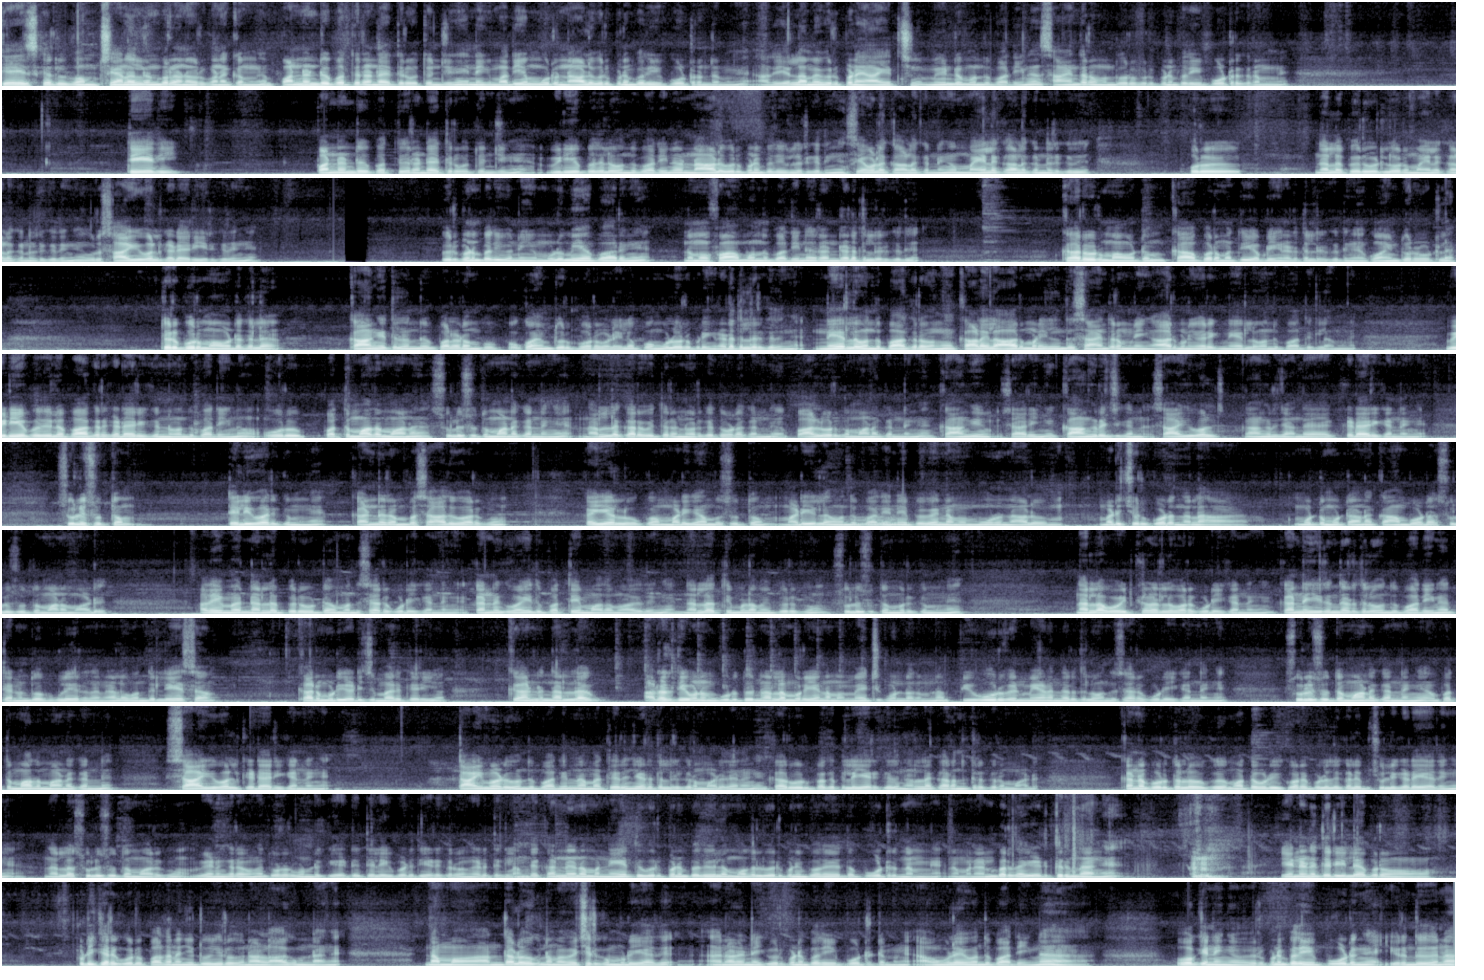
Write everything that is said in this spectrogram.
KS கட்டில் form channel நண்பரான ஒரு வணக்கம்ங்க. பன்னெண்டு பத்து ரெண்டாயிரத்தி இருபத்தஞ்சுங்க. இன்றைக்கி மதியம் ஒரு நாலு விற்பனை பதிவு போட்டிருந்தோம்ங்க. அது எல்லாமே விற்பனை ஆயிடுச்சு. மீண்டும் வந்து பார்த்திங்கன்னா சாயந்தரம் வந்து ஒரு விற்பனை பதிவு போட்டிருக்கிறோம்ங்க. தேதி பன்னெண்டு பத்து ரெண்டாயிரத்தி இருபத்தஞ்சுங்க. வீடியோ பதிவில் வந்து பார்த்திங்கன்னா நாலு விற்பனை பதிவுகள் இருக்குதுங்க. செவலை காலக்கண்ணுங்க மயில காலக்கண்ணு இருக்குது. ஒரு நல்ல பெருவட்டில் ஒரு மயில காலக்கண்ணு இருக்குதுங்க. ஒரு சாகிவால் கடாரி இருக்குதுங்க. விற்பனை பதிவு நீங்கள் முழுமையாக பாருங்கள் நம்ம ஃபார்ம் வந்து பார்த்திங்கன்னா ரெண்டு இடத்துல இருக்குது. கரூர் மாவட்டம் காப்பரமத்தி அப்படிங்கிற இடத்துல இருக்குதுங்க கோயம்புத்தூர் ரோட்டில் திருப்பூர் மாவட்டத்தில் காங்கேயத்துலேருந்து பல்லடம் போ- கோயம்புத்தூர் போகிற வழியில் பொங்கலூர் அப்படிங்கிற இடத்துல இருக்குதுங்க. நேரில் வந்து பார்க்குறவங்க காலையில் ஆறு மணிலேருந்து சாயந்தரம் நீங்கள் ஆறு மணி வரைக்கும் நேரில் வந்து பார்த்துக்கலாமுங்க வீடியோ பதிவில் பார்க்குற கிடாரிக்குன்னு வந்து பார்த்திங்கன்னா ஒரு பத்து மாதமான சுழு சுத்தமான கண்ணுங்க நல்ல கறவைத்திறன் வர்க்கத்தோட கன்று பால் வர்க்கமான கண்ணுங்க காங்கேயம் சாரிங்க காங்கிரஸ் கண் சாகிவால் காங்கிரஸ் அந்த கிடாரி கண்ணுங்க. சுழி சுத்தம் தெளிவாக இருக்குங்க கண் ரொம்ப சாதுவாக இருக்கும். கையால் ஊக்கம் மடிகாம்பு சுத்தம் மடியெல்லாம் வந்து பார்த்திங்கன்னா இப்போவே நம்ம மூணு நாலு மடிச்சுருக்கோட நல்லா முட்டு முட்டான காம்போட சுழு சுத்தமான மாடு. அதே மாதிரி நல்ல பெருவிட்டாக வந்து சேரக்கூடிய கண்ணுங்க. கண்ணுக்கு வயது பத்தே மாதம் ஆகுதுங்க. நல்லா திமிழ் அமைப்பு இருக்கும் சுழு சுத்தம் இருக்குங்க. நல்லா ஒயிட் கலரில் வரக்கூடிய கண்ணுங்க. கண் இருந்த இடத்துல வந்து பார்த்திங்கன்னா தென்னந்தோப்புக்குள்ளே இருந்ததுனால வந்து லேசாக கருமுடி அடித்த மாதிரி தெரியும். கண் நல்லா அடர் தீவனம் கொடுத்து நல்ல முறையாக நம்ம மேய்ச்சி கொண்டு வந்தோம்னா பியூர் வெண்மையான நிறத்தில் வந்து சேரக்கூடிய கண்ணுங்க. சுழி சுத்தமான கண்ணுங்க பத்து மாதமான கண்ணு. சாகிவால் கிடாரி கண்ணுங்க. தாய் மாடு வந்து பார்த்திங்கன்னா நம்ம தெரிஞ்ச இடத்துல இருக்கிற மாடு தானுங்க. கரூர் பக்கத்துலேயே இருக்குது. நல்லா கறந்துட்டு இருக்கிற மாடு. கண்ணை பொறுத்தளவுக்கு மற்றபடி குறைப்பொழுது கழிப்பு சொல்லி கிடையாதுங்க. நல்லா சுழி சுத்தமாக இருக்கும். வேணுங்கிறவங்க தொடர்பு கொண்டு கேட்டு தெளிவுபடுத்தி எடுக்கிறவங்க எடுத்துக்கலாம். இந்த கண்ணு நம்ம நேற்று விற்பனை பதவியில் முதல் விற்பனை பதவியை தான் போட்டிருந்தோம்ங்க. நம்ம நண்பர் தான் எடுத்திருந்தாங்க. என்னென்னு தெரியல. அப்புறம் பிடிக்கிறதுக்கு ஒரு பதினஞ்சு டு இருபது நாள் ஆகும்னாங்க. நம்ம அந்த அளவுக்கு நம்ம வச்சுருக்க முடியாது. அதனால் இன்றைக்கி விற்பனை பதவி போட்டுட்டோமுங்க. அவங்களே வந்து பார்த்திங்கன்னா ஓகே நீங்கள் விற்பனை பதிவு போடுங்க. இருந்ததுன்னா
